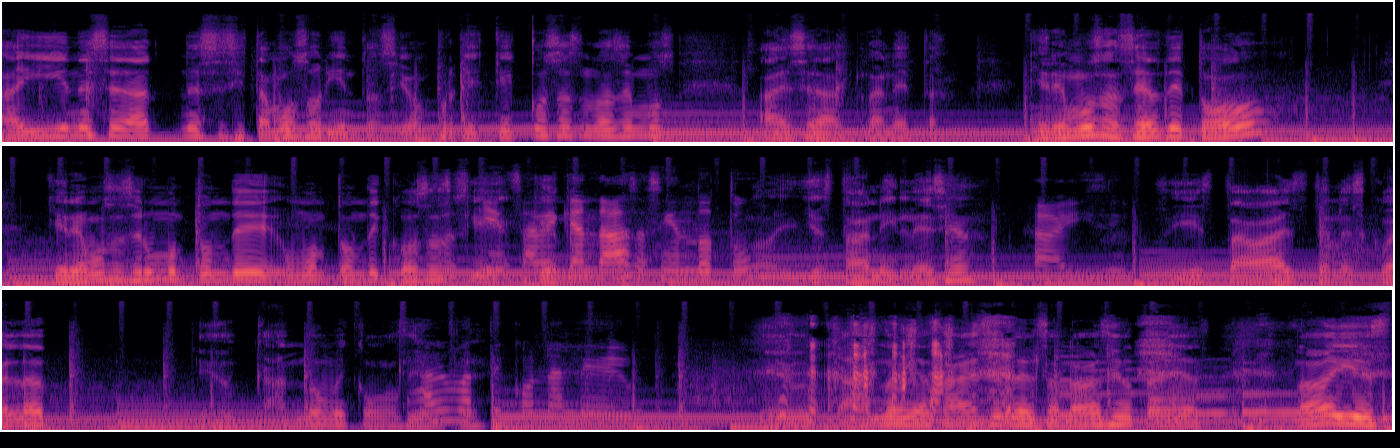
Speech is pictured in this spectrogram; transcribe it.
ahí en esa edad necesitamos orientación, porque qué cosas no hacemos a esa edad, la neta. Queremos hacer de todo, queremos hacer un montón de, un montón de cosas Pues que... quién sabe que qué andabas haciendo tú. no, yo estaba en la iglesia, Ay, sí. sí, estaba este, en la escuela, educándome como siempre. Cálmate con Ale. Educando, ya sabes, en el salón haciendo tareas. No, y es,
